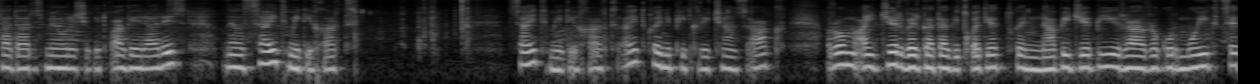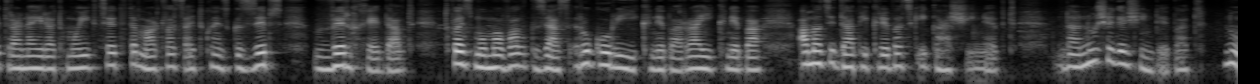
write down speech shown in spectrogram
სად არის მეორე შეკითხვა? აგერ არის საით მიდიხართ? საით მიდიხართ? აი თქვენი ფიქრი ჩანს აქ, რომ აი ჯერ ვერ გადაგიწყვეტიათ თქვენი ნაბიჯები, რა როგორ მოიქცეთ, რანაირად მოიქცეთ და მართლაც აი თქვენს გზებს ვერ ხედავთ. თქვენს მომავალ გზას, როგორი იქნება, რა იქნება, ამაზე დაფიქრებას კი გაშინებთ. და ნუ შეგეშინდებათ. ნუ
